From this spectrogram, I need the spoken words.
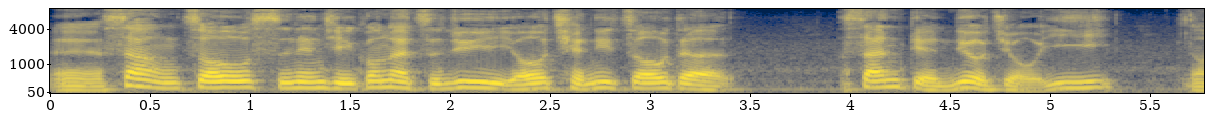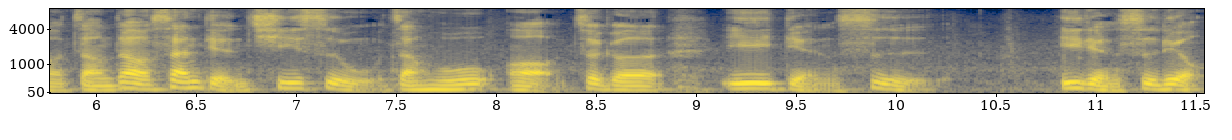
呃，上周十年期公债殖率由前一周的三点六九一。哦，涨到三点七四五，涨幅哦，这个一点四一点四六。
